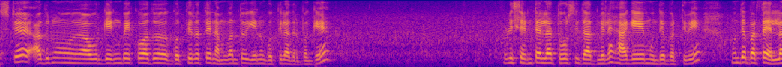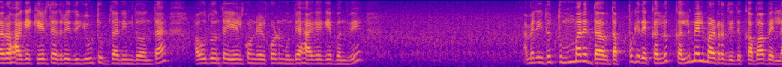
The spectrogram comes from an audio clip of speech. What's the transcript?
ಅಷ್ಟೇ, ಅದನ್ನು ಅವ್ರಿಗೆ ಹೆಂಗೆ ಬೇಕೋ ಅದು ಗೊತ್ತಿರುತ್ತೆ, ನಮಗಂತೂ ಏನೂ ಗೊತ್ತಿಲ್ಲ ಅದ್ರ ಬಗ್ಗೆ. ನೋಡಿ ಸೆಂಟೆಲ್ಲ ತೋರಿಸಿದಾದ್ಮೇಲೆ ಹಾಗೇ ಮುಂದೆ ಬರ್ತೀವಿ. ಮುಂದೆ ಬರ್ತಾ ಎಲ್ಲರೂ ಹಾಗೆ ಕೇಳ್ತಾ ಇದ್ರು, ಇದು ಯೂಟ್ಯೂಬ್ದ ನಿಮ್ಮದು ಅಂತ. ಹೌದು ಅಂತ ಹೇಳ್ಕೊಂಡು ಹೇಳ್ಕೊಂಡು ಮುಂದೆ ಹಾಗೆ ಬಂದ್ವಿ. ಆಮೇಲೆ ಇದು ತುಂಬಾ ದಪ್ಪಗಿದೆ ಕಲ್ಲು. ಕಲ್ಲು ಮೇಲೆ ಮಾಡಿರೋದು ಇದು ಕಬಾಬ್ ಎಲ್ಲ.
